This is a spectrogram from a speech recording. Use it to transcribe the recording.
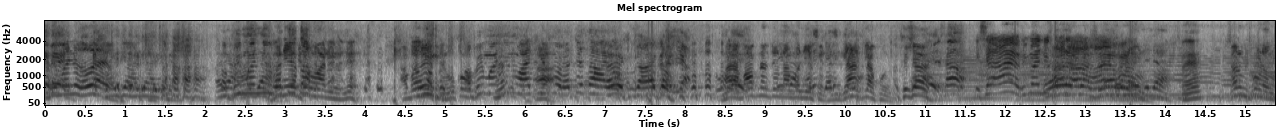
અભિમન્યુ અભિમન્યુ બની રચેતા આવ્યો. મારા બાપને તો ના બની શકે જ્ઞાન ક્યાં કોઈ? હે? શરમ છોડવાનું.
